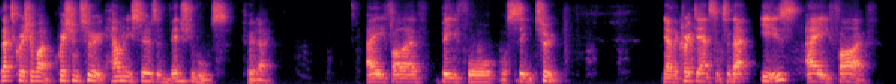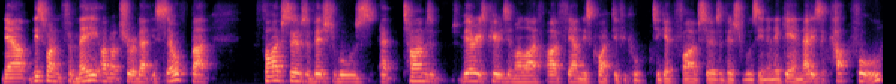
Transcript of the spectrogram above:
That's question one. Question two, how many serves of vegetables per day? A5, B4, or C2? Now, the correct answer to that is A5. Now, this one for me, I'm not sure about yourself, but five serves of vegetables at times of various periods in my life, I've found this quite difficult to get five serves of vegetables in. And again, that is a cup full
